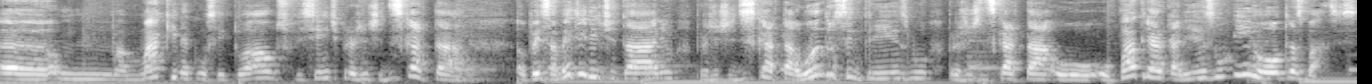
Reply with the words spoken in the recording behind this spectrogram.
uh, uma máquina conceitual suficiente para a gente descartar o pensamento identitário, para a gente descartar o androcentrismo, para a gente descartar o, o patriarcalismo em outras bases.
